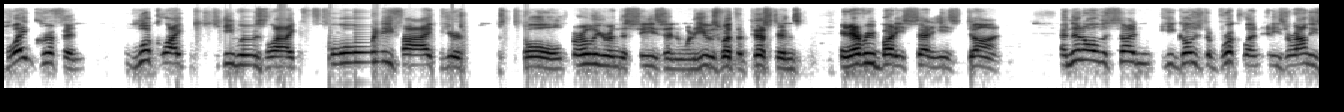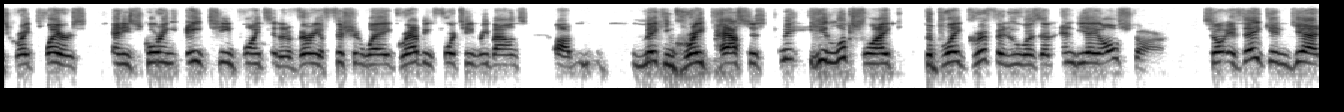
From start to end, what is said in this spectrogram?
Blake Griffin looked like he was like 45 years old earlier in the season when he was with the Pistons, and everybody said he's done. And then all of a sudden, he goes to Brooklyn and he's around these great players and he's scoring 18 points in a very efficient way, grabbing 14 rebounds, uh, making great passes. I mean, he looks like the Blake Griffin who was an NBA All Star. So if they can get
